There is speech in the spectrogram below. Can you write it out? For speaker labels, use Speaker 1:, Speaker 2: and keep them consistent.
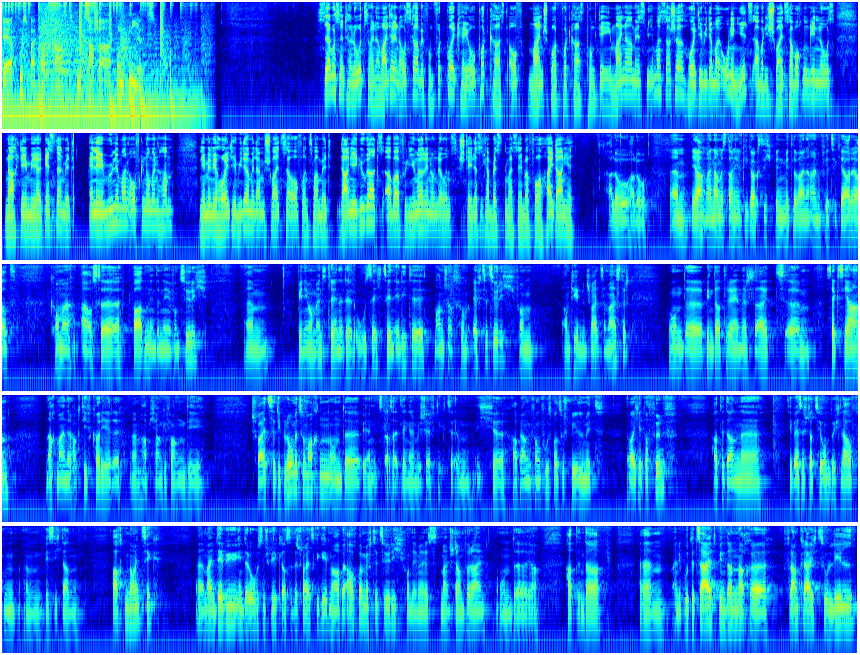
Speaker 1: Der Fußball-Podcast mit Sascha und Nils.
Speaker 2: Servus und Hallo zu einer weiteren Ausgabe vom Football KO Podcast auf meinsportpodcast.de. Mein Name ist wie immer Sascha, heute wieder mal ohne Nils, aber die Schweizer Wochen gehen los. Nachdem wir gestern mit Elle Mühlemann aufgenommen haben, nehmen wir heute wieder mit einem Schweizer auf und zwar mit Daniel Gygax, aber für die Jüngeren unter uns stellt er sich am besten mal selber vor. Hi Daniel.
Speaker 3: Hallo, hallo. Ähm, ja, mein Name ist Daniel Gigax, ich bin mittlerweile 41 Jahre alt, komme aus äh, Baden in der Nähe von Zürich, ähm, bin im Moment Trainer der U16 Elite-Mannschaft vom FC Zürich, vom amtierenden Schweizer Meister und äh, bin da Trainer seit ähm, sechs Jahren. Nach meiner Aktivkarriere ähm, habe ich angefangen, die Schweizer Diplome zu machen und äh, bin jetzt da seit längerem beschäftigt. Ähm, ich äh, habe angefangen Fußball zu spielen mit, da war ich etwa fünf, hatte dann äh, diverse Stationen durchlaufen, ähm, bis ich dann 98 äh, mein Debüt in der obersten Spielklasse der Schweiz gegeben habe, auch beim FC Zürich, von dem her ist mein Stammverein und äh, ja, hatten da ähm, eine gute Zeit, bin dann nach äh, Frankreich zu Lille,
